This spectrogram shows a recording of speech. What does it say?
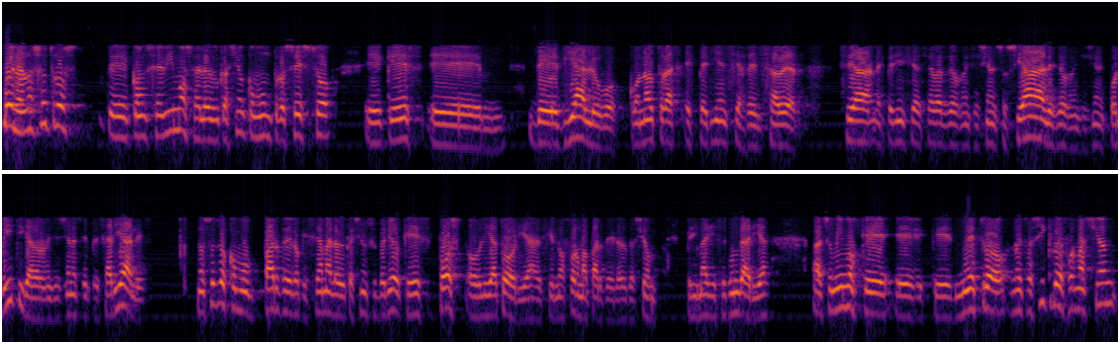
Bueno, nosotros eh, concebimos a la educación como un proceso eh, que es de diálogo con otras experiencias del saber, sea la experiencia del saber de organizaciones sociales, de organizaciones políticas, de organizaciones empresariales. Nosotros como parte de lo que se llama la educación superior, que es post-obligatoria, es decir, no forma parte de la educación primaria y secundaria, asumimos que, eh, nuestro, nuestro ciclo de formación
